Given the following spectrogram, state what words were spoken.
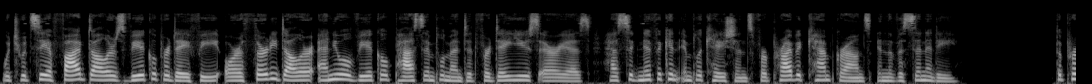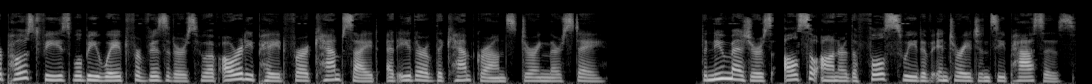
which would see a $5 vehicle per day fee or a $30 annual vehicle pass implemented for day use areas, has significant implications for private campgrounds in the vicinity. The proposed fees will be waived for visitors who have already paid for a campsite at either of the campgrounds during their stay. The new measures also honor the full suite of interagency passes.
